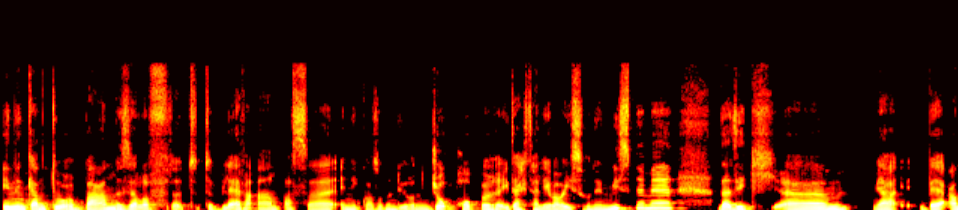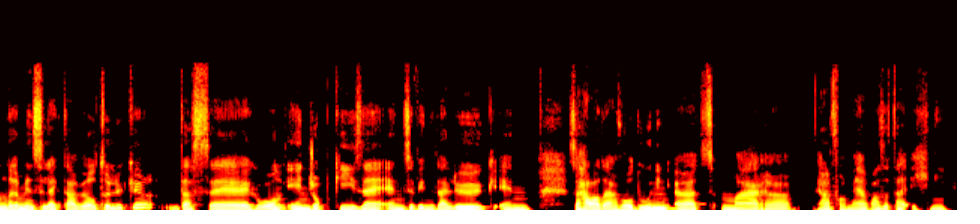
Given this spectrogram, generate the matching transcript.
in een kantoorbaan mezelf te, blijven aanpassen. En ik was op een duur een jobhopper. Ik dacht, alleen, wat is er nu mis met mij? Dat ik... Uh, ja, bij andere mensen lijkt dat wel te lukken. Dat zij gewoon één job kiezen en ze vinden dat leuk en ze halen daar voldoening uit. Maar uh, ja, voor mij was het dat echt niet.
